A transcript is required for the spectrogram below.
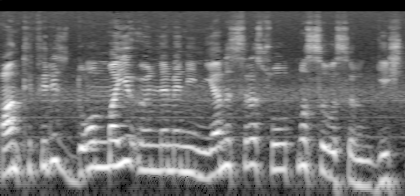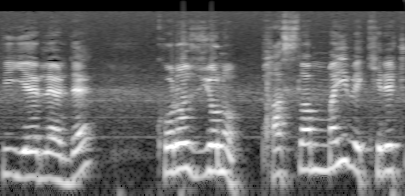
antifriz donmayı önlemenin yanı sıra soğutma sıvısının geçtiği yerlerde korozyonu, paslanmayı ve kireç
